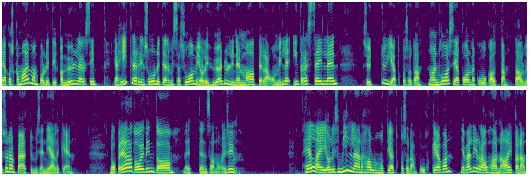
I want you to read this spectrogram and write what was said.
ja koska maailmanpolitiikka myllersi ja Hitlerin suunnitelmissa Suomi oli hyödyllinen maaperä omille intresseilleen, syttyi jatkosota noin vuosia kolme kuukautta talvisodan päättymisen jälkeen. Nopeaa toimintaa, etten sanoisi. Hella ei olisi millään halunnut jatkosodan puhkeavan, ja välirauhaan aikana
